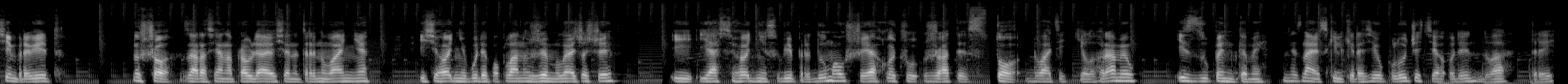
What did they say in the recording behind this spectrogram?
Всім привіт! Ну що, зараз я направляюся на тренування, і сьогодні буде по плану жим лежачи. І я сьогодні собі придумав, що я хочу жати 120 кілограмів із зупинками. Не знаю скільки разів вийде. Один, два, три.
